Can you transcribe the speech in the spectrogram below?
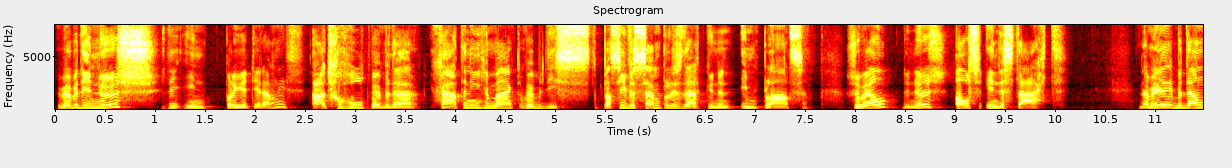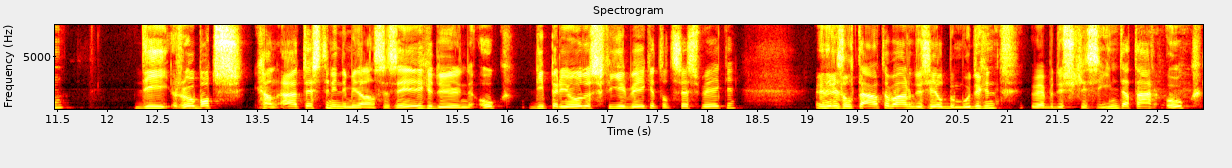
We hebben die neus die in polyethylaan is uitgehold. We hebben daar gaten in gemaakt. We hebben die passieve samplers daar kunnen inplaatsen. Zowel de neus als in de staart. Daarmee hebben we dan die robots gaan uittesten in de Middellandse Zee gedurende ook die periodes, vier weken tot zes weken. En de resultaten waren dus heel bemoedigend. We hebben dus gezien dat daar ook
